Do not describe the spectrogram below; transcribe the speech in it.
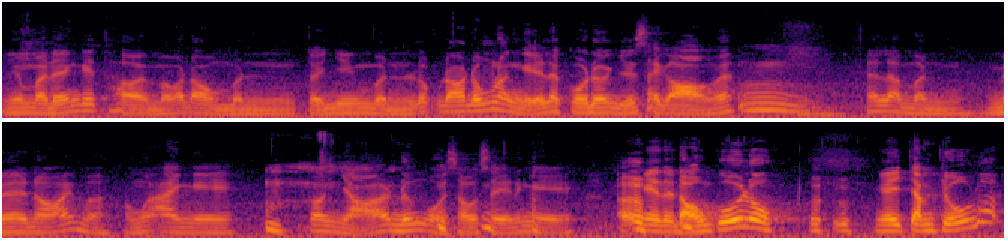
nhưng mà đến cái thời mà bắt đầu mình tự nhiên mình lúc đó đúng là nghĩa là cô đơn giữa sài gòn á ừ thế là mình mê nói mà không có ai nghe con nhỏ đứng ngồi sau xe nó nghe nghe từ đoạn cuối luôn nghe chăm chú lắm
